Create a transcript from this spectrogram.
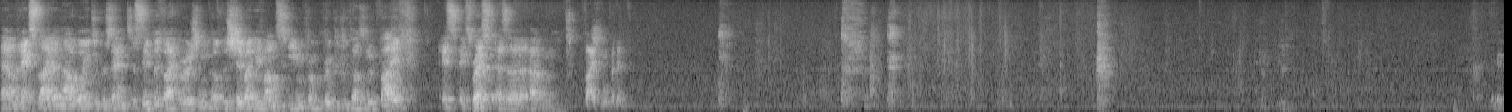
uh, on the next slide I'm now going to present a simplified version of the Chevallier-Mames scheme from Crypto 2005, as expressed as a um, five-move event. Okay,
